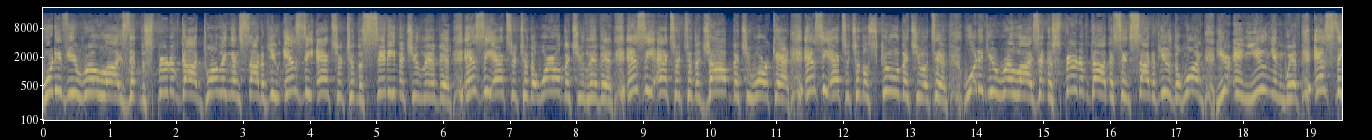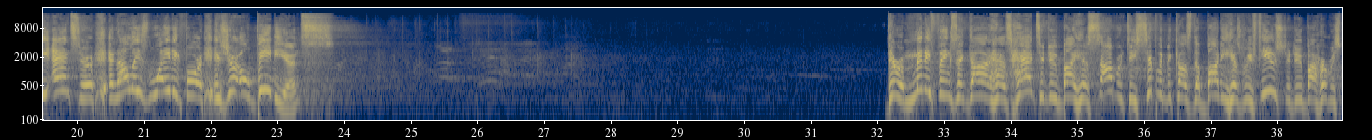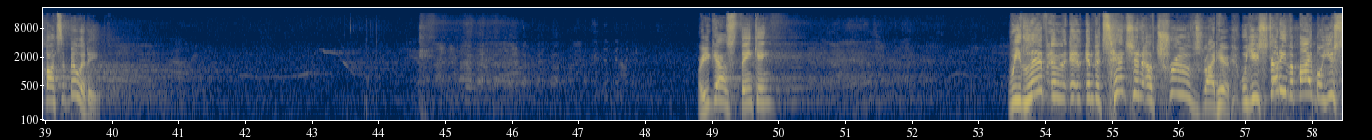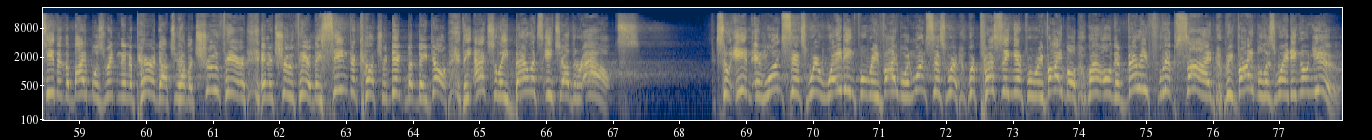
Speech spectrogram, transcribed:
What if you realize that the Spirit of God dwelling inside of you is the answer to the city that you live in, is the answer to the world that you live in, is the answer to the job that you work at, is the answer to the school that you attend? What if you realize that the Spirit of God that's inside of you, the one you're in union with, is the answer, and all He's waiting for is your obedience? There are many things that God has had to do by His sovereignty simply because the body has refused to do by her responsibility. Are you guys thinking? We live in, in, in, the tension of truths right here. When you study the Bible, you see that the Bible is written in a paradox. You have a truth here and a truth here. They seem to contradict, but they don't. They actually balance each other out. So, in, in one sense, we're waiting for revival. In one sense, we're, we're pressing in for revival, while on the very flip side, revival is waiting on you.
